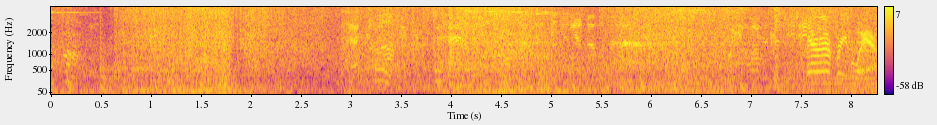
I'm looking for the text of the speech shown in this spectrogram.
attack. Base is under attack. They're everywhere.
